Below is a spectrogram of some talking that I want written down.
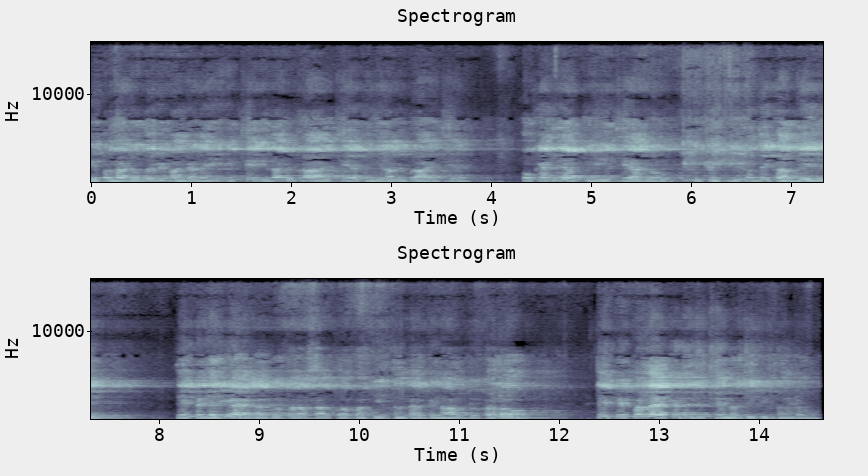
ਪੇਪਰ ਸਾਡੇ ਉਧਰ ਵੀ ਬਣ ਜਾਣੇ ਸੀ, ਇੱਥੇ ਇਹਦਾ ਵੀ ਭਰਾ ਇੱਥੇ ਹੈ ਤੇ ਮੇਰਾ ਵੀ ਭਰਾ ਇੱਥੇ ਹੈ ਉਹ ਕਹਿੰਦੇ ਆ, ਤੁਸੀਂ ਇੱਥੇ ਆ ਜਾਓ ਕਿ ਤੁਸੀਂ ਕੀਰਤਨ ਤੇ ਕਰਦੇ ਹੀ ਜੇ ਤੇ ਇੱਕ ਜਰੀਆ ਹੈਗਾ ਗੁਰਦੁਆਰਾ ਸਾਹਿਬ ਤੋਂ ਆਪਾਂ ਕੀਰਤਨ ਕਰਕੇ ਨਾਲ ਪੇਪਰ ਲਓ ਤੇ ਪੇਪਰ ਲੈ ਕੇ ਤੇ ਜਿੱਥੇ ਮਰਜ਼ੀ ਕੀਰਤਨ ਕਰੋ।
